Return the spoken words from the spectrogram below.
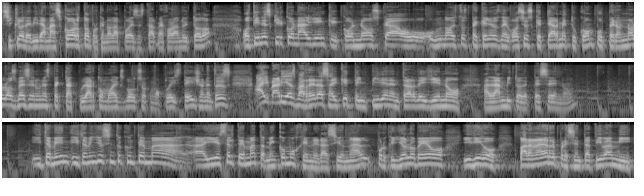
ciclo de vida más corto porque no la puedes estar mejorando y todo. O tienes que ir con alguien que conozca o, o uno de estos pequeños negocios que te arme tu compu, pero no los ves en un espectacular como Xbox o como PlayStation. Entonces, hay varias barreras ahí que te impiden entrar de lleno al ámbito de PC, ¿no? Y también, y también yo siento que un tema, ahí está el tema también como generacional, porque yo lo veo y digo, para nada representativa mi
